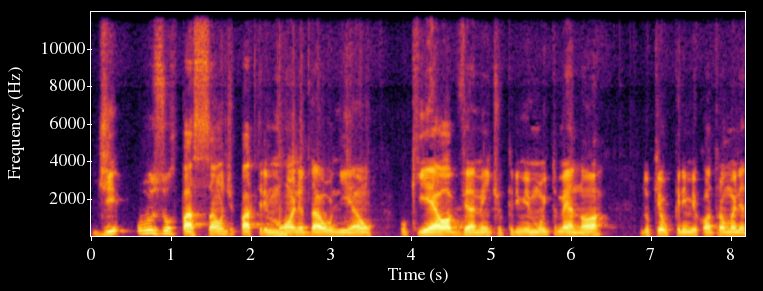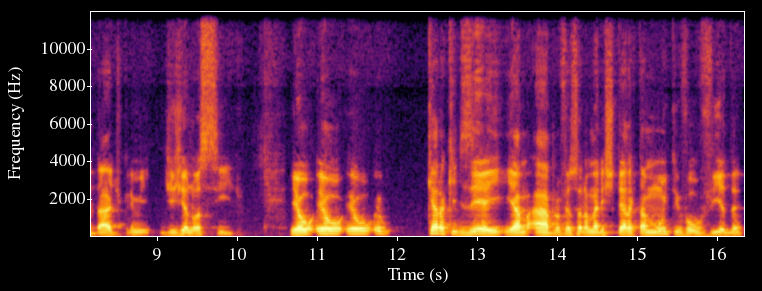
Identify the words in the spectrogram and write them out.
de usurpação de patrimônio da União, o que é, obviamente, o um crime muito menor do que o crime contra a humanidade, o crime de genocídio. Eu, eu, eu, eu quero aqui dizer, e a, a professora Maristela, que está muito envolvida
